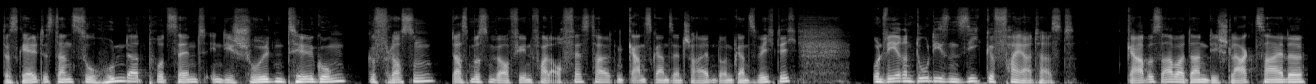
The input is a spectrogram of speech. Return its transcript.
Das Geld ist dann zu 100 Prozent in die Schuldentilgung geflossen. Das müssen wir auf jeden Fall auch festhalten. Ganz, ganz entscheidend und ganz wichtig. Und während du diesen Sieg gefeiert hast, gab es aber dann die Schlagzeile,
